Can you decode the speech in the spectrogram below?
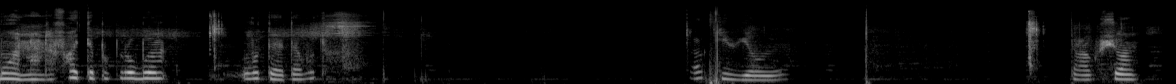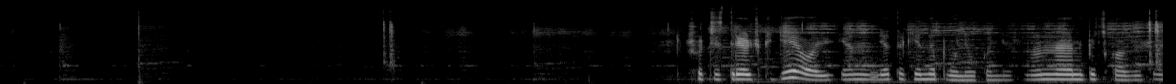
Ладно, давайте попробуем вот это вот. Активирую. Так, все. Что эти стрелочки делают, я, я так и не понял, конечно. Он, наверное, подсказывает что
